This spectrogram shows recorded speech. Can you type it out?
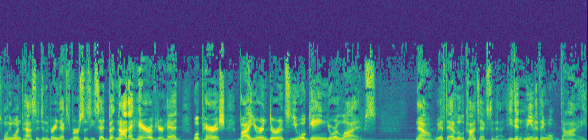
21 passage in the very next verses, he said, But not a hair of your head will perish. By your endurance, you will gain your lives. Now, we have to add a little context to that. He didn't mean that they won't die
